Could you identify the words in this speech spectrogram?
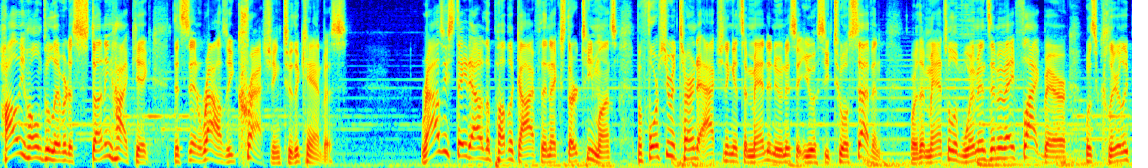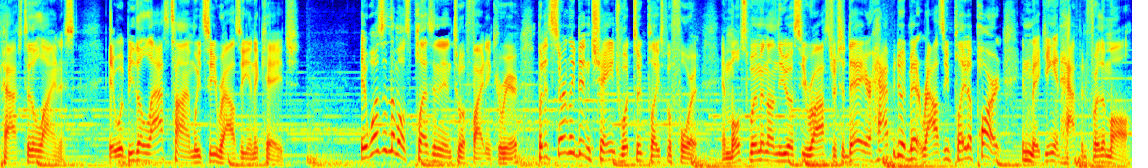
Holly Holm delivered a stunning high kick that sent Rousey crashing to the canvas. Rousey stayed out of the public eye for the next 13 months before she returned to action against Amanda Nunes at UFC 207, where the mantle of women's MMA flag bearer was clearly passed to the Lioness. It would be the last time we'd see Rousey in a cage. It wasn't the most pleasant end to a fighting career, but it certainly didn't change what took place before it, and most women on the UFC roster today are happy to admit Rousey played a part in making it happen for them all.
